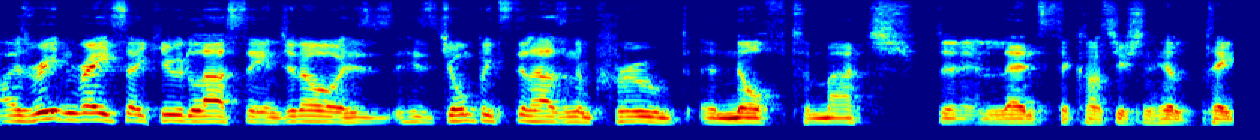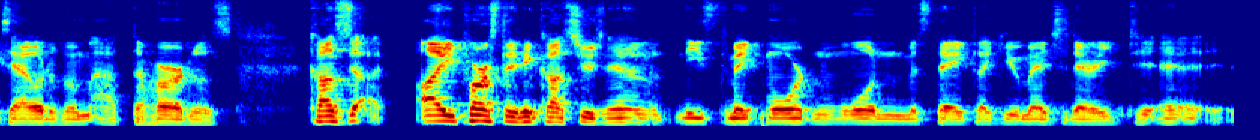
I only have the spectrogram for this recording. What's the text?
I was reading Race IQ the last day, and you know his his jumping still hasn't improved enough to match the lengths that Constitution Hill takes out of him at the hurdles. Const- I personally think Constitution Hill needs to make more than one mistake, like you mentioned there, to, uh,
